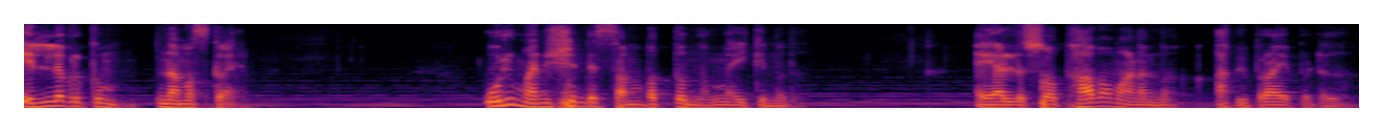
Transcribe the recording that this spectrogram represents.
എല്ലാവർക്കും നമസ്കാരം. ഒരു മനുഷ്യന്റെ സമ്പത്ത് നിർണയിക്കുന്നത് അയാളുടെ സ്വഭാവമാണെന്ന് അഭിപ്രായപ്പെട്ടത്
